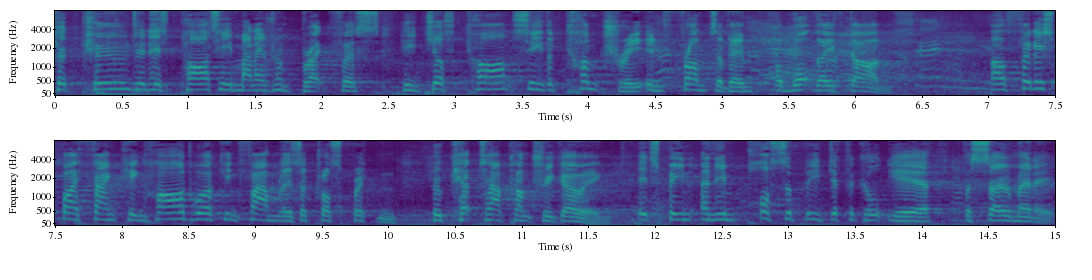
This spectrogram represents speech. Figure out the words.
Cocooned in his party management breakfast, he just can't see the country in front of him and what they've done. I'll finish by thanking hard-working families across Britain who kept our country going. It's been an impossibly difficult year for so many.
